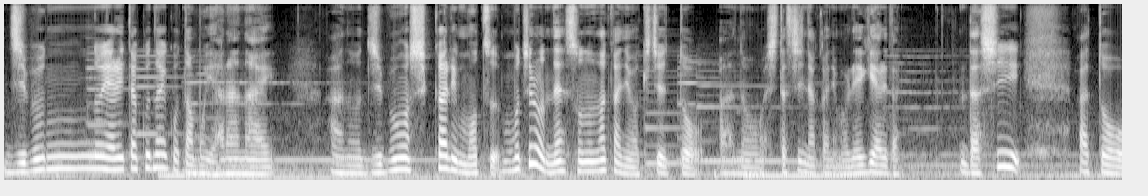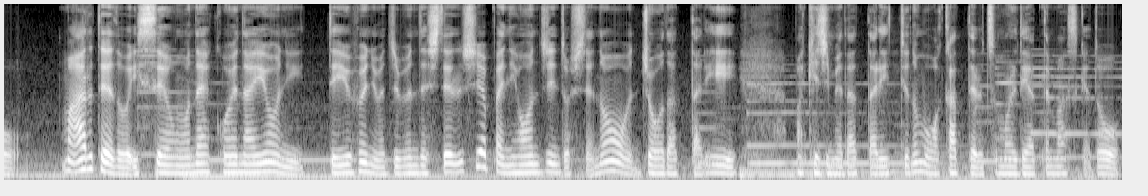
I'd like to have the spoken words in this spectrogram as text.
自分のやりたくないことはもうやらない。あの自分をしっかり持つ。もちろんねその中にはきちっとあの親しい中にも礼儀ありだだしあと、まあ、ある程度一線をね越えないようにっていうふうには自分でしてるしやっぱり日本人としての情だったりまあ、けじめだったりっていうのも分かってるつもりでやってますけど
